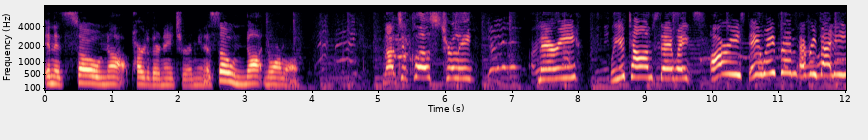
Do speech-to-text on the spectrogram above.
and it's so not part of their nature. I mean, it's so not normal. Not too close, truly. Meri, will you tell him stay away? Ari, stay away from everybody.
